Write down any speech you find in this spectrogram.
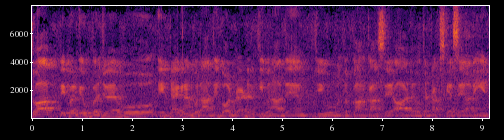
तो आप पेपर के ऊपर जो है वो एक डायग्राम बना दें गॉल ब्लैडर की बना दें। जी, वो मतलब कहाँ कहाँ से आ रहे होते हैं डक्स कैसे आ रही हैं।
